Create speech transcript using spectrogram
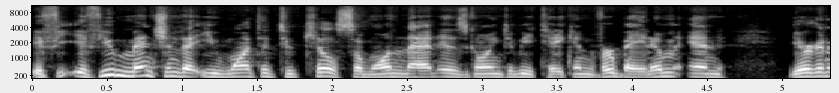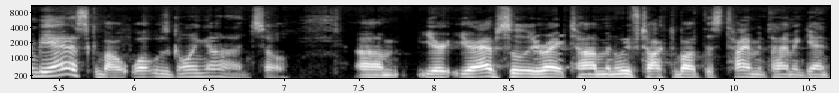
if if you mentioned that you wanted to kill someone, that is going to be taken verbatim, and you're going to be asked about what was going on. So um, you're you're absolutely right, Tom, and we've talked about this time and time again.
